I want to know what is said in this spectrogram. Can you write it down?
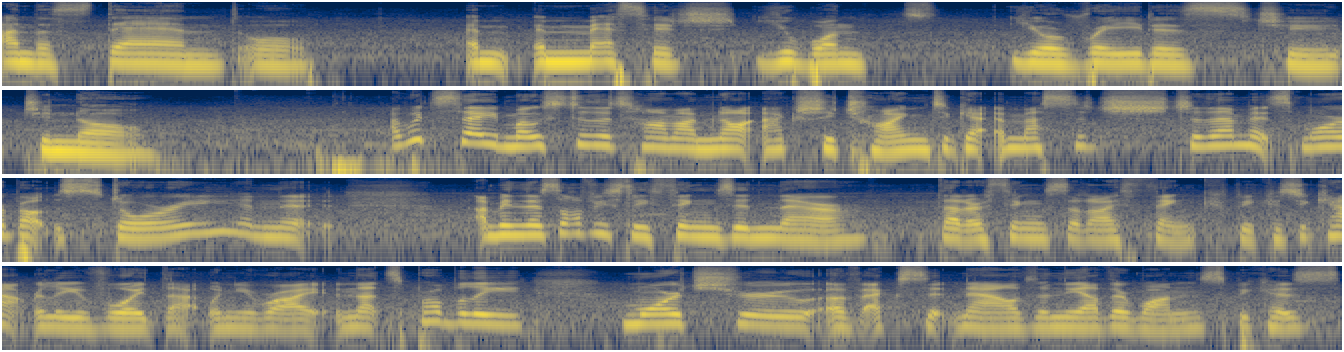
understand or a, a message you want your readers to, to know? I would say most of the time I'm not actually trying to get a message to them. It's more about the story and that I mean, there's obviously things in there that are things that I think because you can't really avoid that when you write. And that's probably more true of Exit Now than the other ones because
